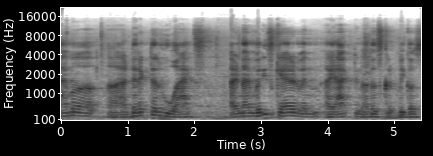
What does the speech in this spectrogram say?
I am a director director acts and I am very scared when I act in other script because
